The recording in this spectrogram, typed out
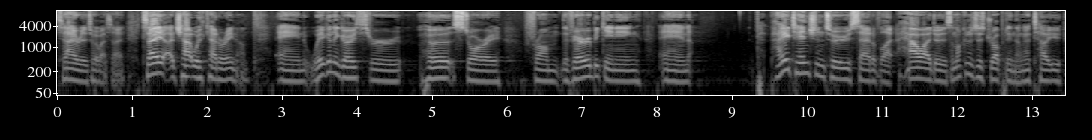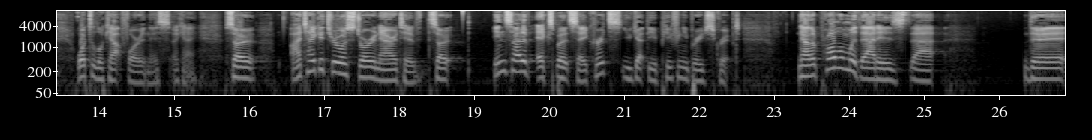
Today, I really talk about today. Today, I chat with Caterina, and we're going to go through her story from the very beginning and pay attention to sort of like how I do this. I'm not going to just drop it in. I'm going to tell you what to look out for in this. Okay. So I take it through a story narrative. So inside of Expert Secrets, you get the Epiphany Bridge script. Now, the problem with that is that there,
